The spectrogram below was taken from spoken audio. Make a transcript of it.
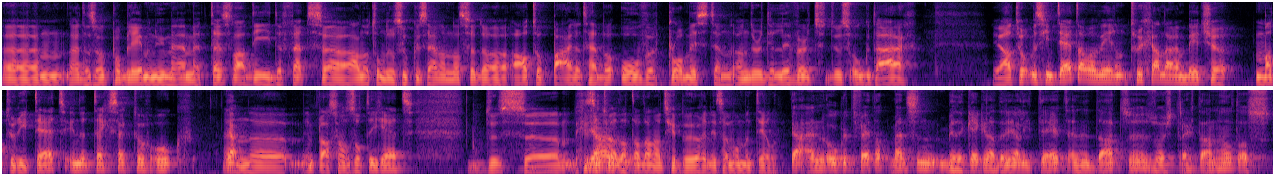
Um, nou, er is ook problemen nu met, met Tesla die de feds uh, aan het onderzoeken zijn omdat ze de autopilot hebben overpromised en underdelivered. Dus ook daar... Ja, het wordt misschien tijd dat we weer teruggaan naar een beetje maturiteit in de techsector ook. Ja. En uh, in plaats van zottigheid. Dus uh, je ziet wel dat dat aan het gebeuren is momenteel. Ja, en ook het feit dat mensen beginnen kijken naar de realiteit. En inderdaad, hè, zoals je terecht aanhaalt, als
